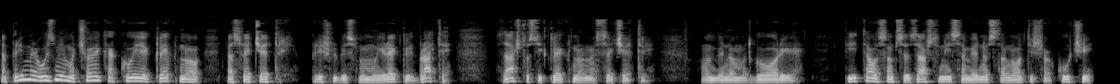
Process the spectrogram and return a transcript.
Na primjer, uzmimo čovjeka koji je kleknuo na sve četiri. Prišli bismo mu i rekli, brate, zašto si kleknuo na sve četiri? On bi nam odgovorio, pitao sam se zašto nisam jednostavno otišao kući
